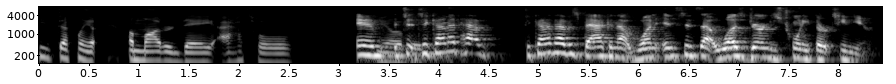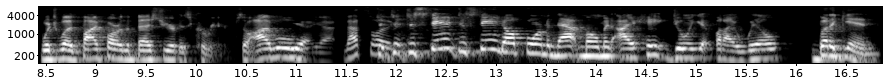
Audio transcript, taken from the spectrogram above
He's definitely a, a modern day asshole. And You know, to, to kind of have to kind of have his back in that one instance that was during his 2013 year, which was by far the best year of his career. So I will Yeah, yeah, that's to, like to, to stand to stand up for him in that moment. I hate doing it, but I will. But again,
